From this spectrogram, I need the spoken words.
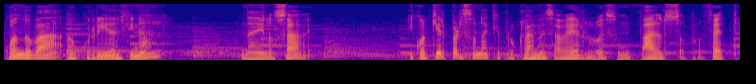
¿Cuándo va a ocurrir el final? Nadie lo sabe. Y cualquier persona que proclame saberlo es un falso profeta.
